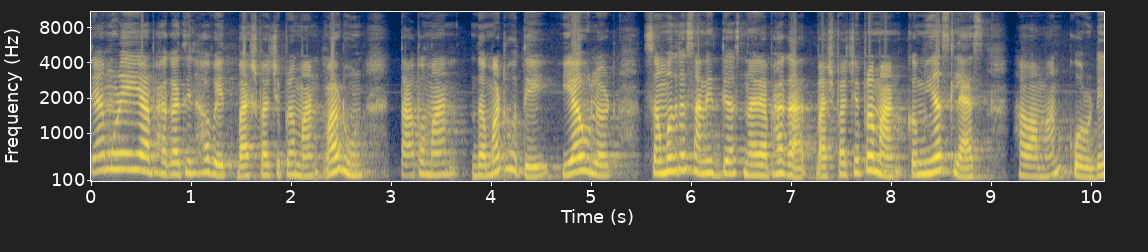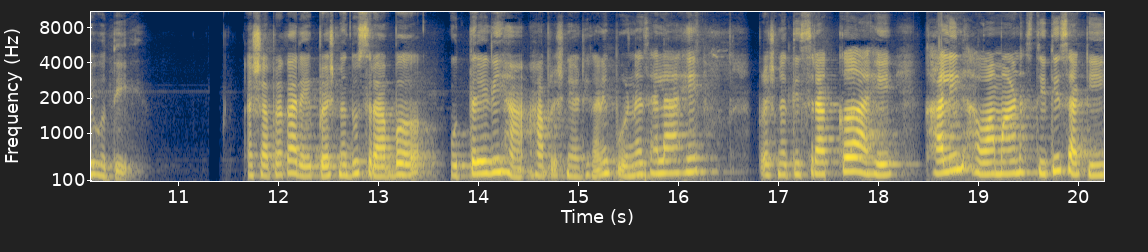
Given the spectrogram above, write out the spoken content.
त्यामुळे या भागातील हवेत बाष्पाचे प्रमाण वाढून तापमान दमट होते. या उलट समुद्र सानिध्य असणाऱ्या भागात बाष्पाचे प्रमाण कमी असल्यास हवामान कोरडे होते. अशा प्रकारे प्रश्न दुसरा ब उत्तरे लिहा हा प्रश्न या ठिकाणी पूर्ण झाला आहे. प्रश्न तिसरा क आहे खालील हवामान स्थितीसाठी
